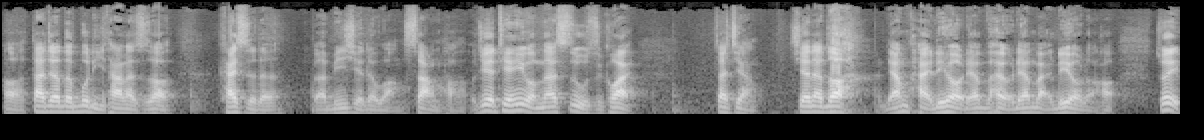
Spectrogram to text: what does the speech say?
啊，大家都不理他的时候，开始了呃明显的往上哈。我觉得天域我们在四五十块再讲。现在都两百六、两百五、两百六了哈。所以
